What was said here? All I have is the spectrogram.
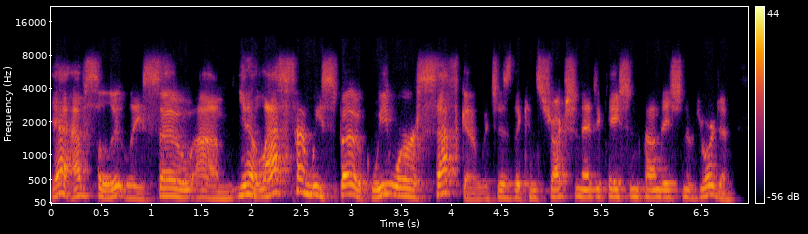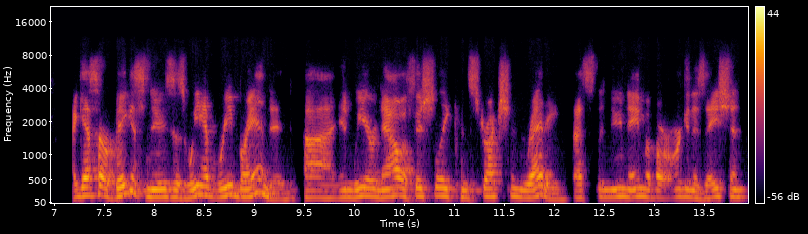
Yeah, absolutely. So, um, you know, last time we spoke, we were CEFGA, which is the Construction Education Foundation of Georgia. I guess our biggest news is we have rebranded uh, and we are now officially Construction Ready. That's the new name of our organization.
